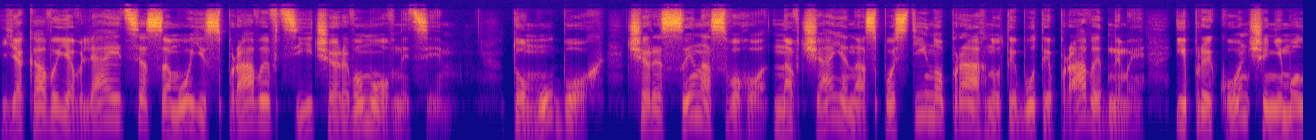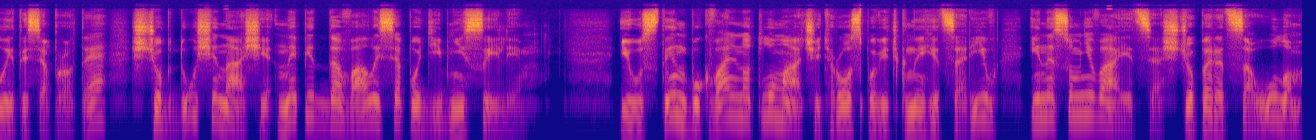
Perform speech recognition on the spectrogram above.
яка виявляється самої справи в цій черевомовниці. Тому Бог через сина свого навчає нас постійно прагнути бути праведними і прикончені молитися про те, щоб душі наші не піддавалися подібній силі. Іустин буквально тлумачить розповідь книги царів і не сумнівається, що перед Саулом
